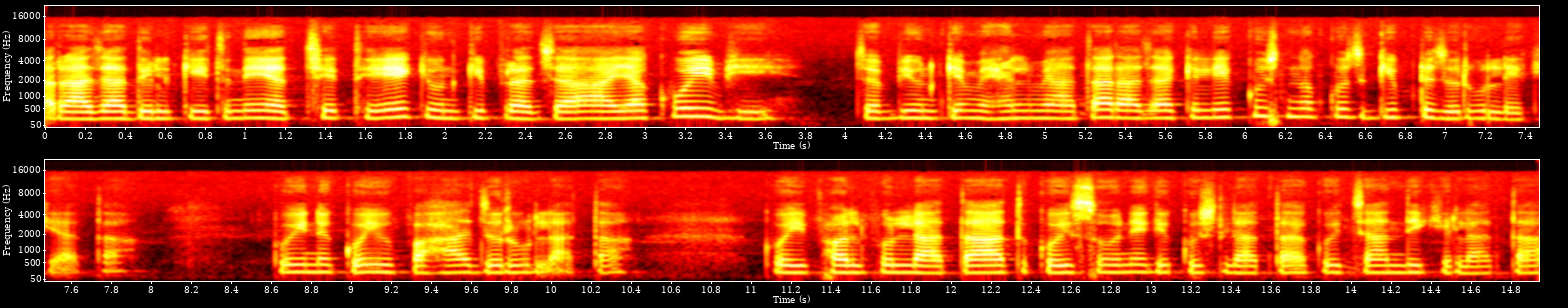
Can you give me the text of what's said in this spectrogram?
राजा दिल के इतने अच्छे थे कि उनकी प्रजा या कोई भी जब भी उनके महल में आता, राजा के लिए कुछ न कुछ गिफ्ट ज़रूर लेके आता। कोई न कोई उपहार ज़रूर लाता। कोई फल फूल लाता तो कोई सोने के कुछ लाता, कोई चांदी के लाता।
